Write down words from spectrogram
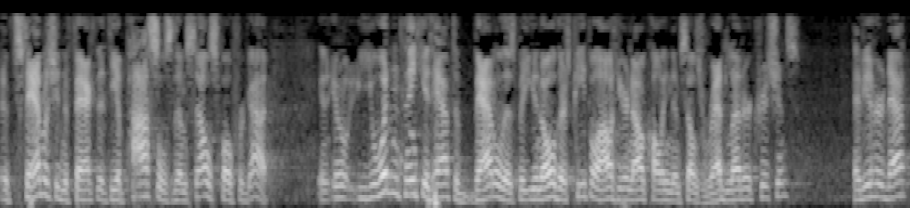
establishing the fact that the apostles themselves spoke for God. You, know, you wouldn't think you'd have to battle this, but you know, there's people out here now calling themselves red letter Christians. Have you heard that?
